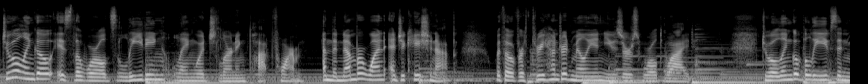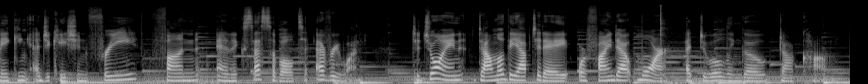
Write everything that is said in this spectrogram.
Duolingo is the world's leading language learning platform and the number one education app with over 300 million users worldwide. Duolingo believes in making education free, fun, and accessible to everyone. To join, download the app today or find out more at duolingo.com.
